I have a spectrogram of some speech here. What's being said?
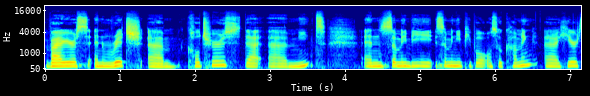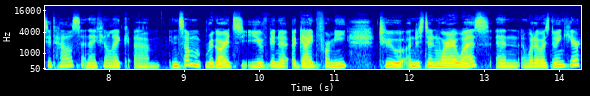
various and rich um, cultures that uh, meet, and so many so many people also coming uh, here to Taos. And I feel like, um, in some regards, you've been a, a, guide for me to understand where I was and what I was doing here.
